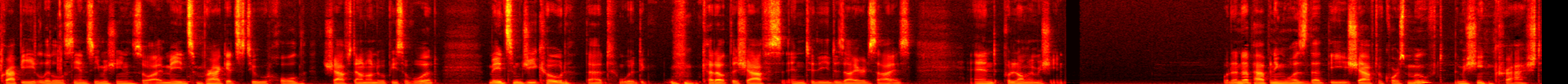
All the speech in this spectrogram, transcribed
crappy little CNC machine. So I made some brackets to hold shafts down onto a piece of wood, made some G code that would cut out the shafts into the desired size, and put it on my machine. What ended up happening was that the shaft, of course, moved, the machine crashed,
